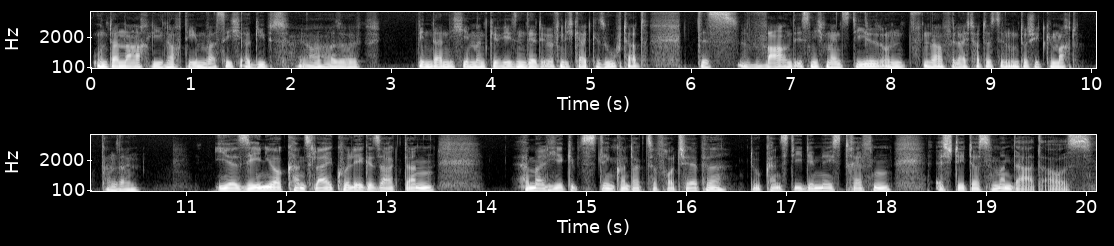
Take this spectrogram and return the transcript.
und danach, je nachdem, was sich ergibt. Ja, also bin da nicht jemand gewesen, der die Öffentlichkeit gesucht hat. Das war und ist nicht mein Stil und na, vielleicht hat es den Unterschied gemacht. Kann sein. Ihr Senior-Kanzleikollege sagt dann, hör mal, hier gibt es den Kontakt zur Frau Zschäpe, du kannst die demnächst treffen, es steht das Mandat aus.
